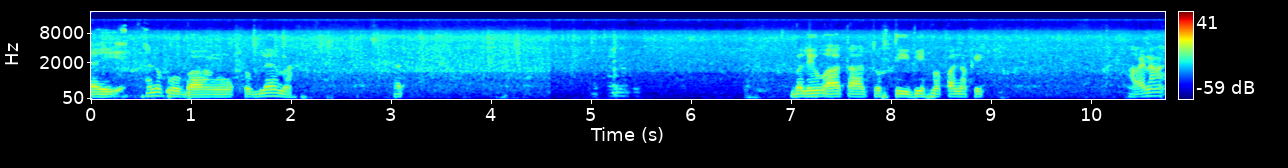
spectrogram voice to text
Ay, ano po ba ang problema? Mapanakit. Baliw ata to TV, mapanakit. Okay na nga.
